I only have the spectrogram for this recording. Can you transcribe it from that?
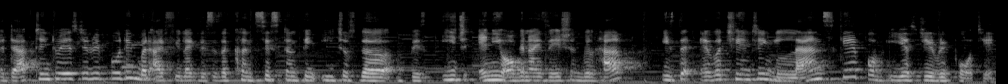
adapting to ESG reporting, but I feel like this is a consistent thing each of the each any organization will have is the ever-changing landscape of ESG reporting.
